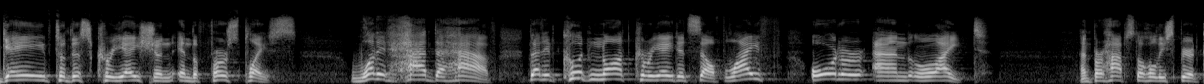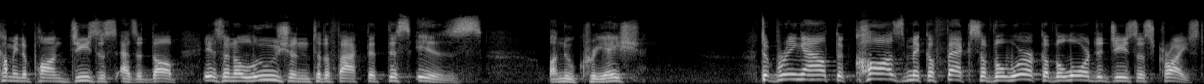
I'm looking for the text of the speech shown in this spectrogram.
gave to this creation in the first place what it had to have, that it could not create itself life, order, and light. And perhaps the Holy Spirit coming upon Jesus as a dove is an allusion to the fact that this is a new creation to bring out the cosmic effects of the work of the Lord Jesus Christ.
